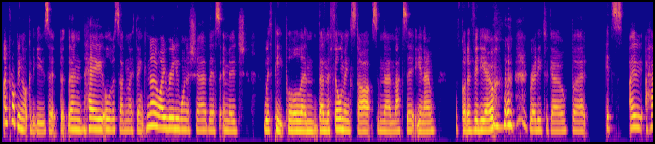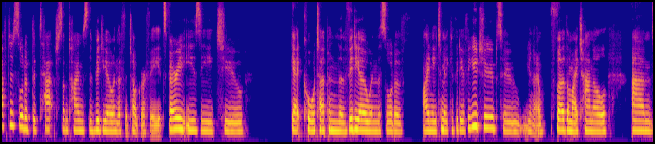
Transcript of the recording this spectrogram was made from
I'm probably not going to use it. But then, hey, all of a sudden I think, no, I really want to share this image with people. And then the filming starts, and then that's it. You know, I've got a video ready to go. But it's, I, I have to sort of detach sometimes the video and the photography. It's very easy to get caught up in the video and the sort of I need to make a video for YouTube to, you know, further my channel. And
